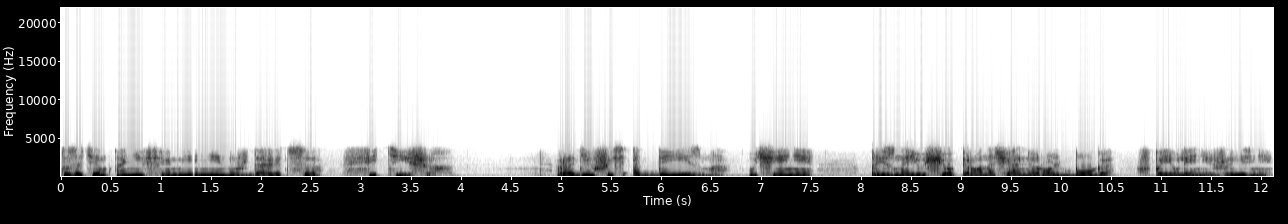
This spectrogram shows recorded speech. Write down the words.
то затем они все менее нуждаются в фетишах. Родившись от деизма, учения, признающего первоначальную роль Бога в появлении жизни,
